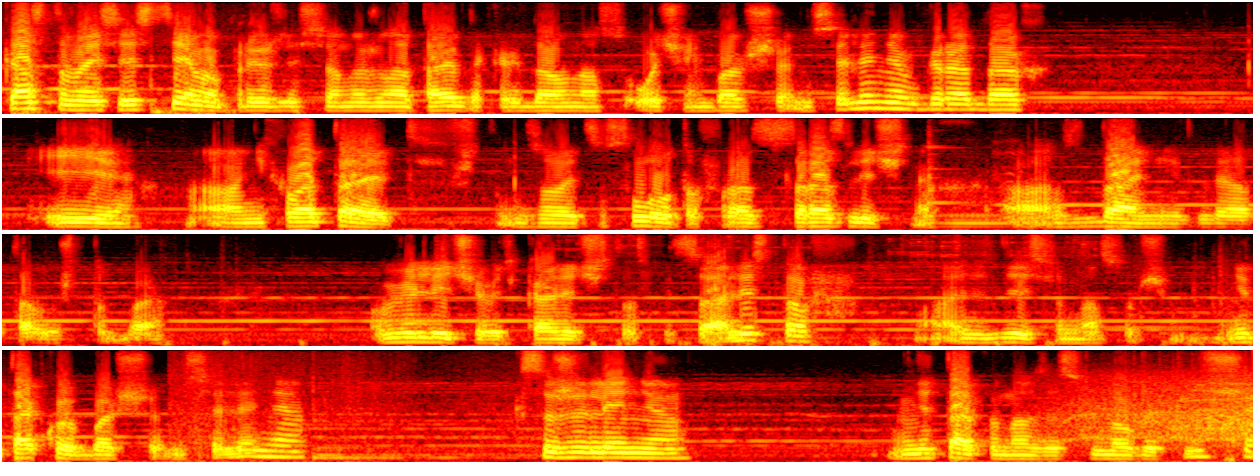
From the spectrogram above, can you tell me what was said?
Кастовая система, прежде всего, нужна тогда, когда у нас очень большое население в городах. И не хватает, что называется, слотов раз, различных а, зданий для того, чтобы увеличивать количество специалистов. А здесь у нас, в общем, не такое большое население, к сожалению. Не так у нас здесь много пищи.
